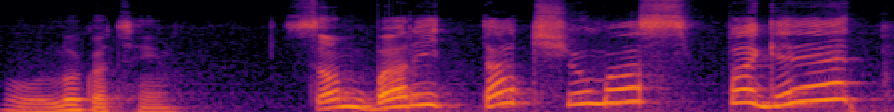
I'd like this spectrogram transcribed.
Oh, look at him. Somebody touch my spaghetti!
